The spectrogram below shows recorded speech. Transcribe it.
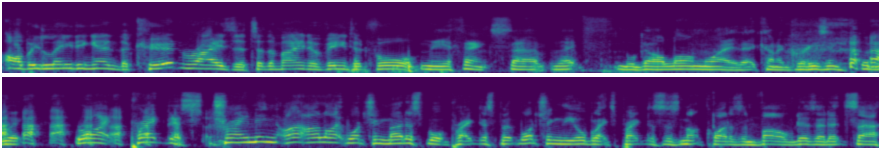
I'll be leading in the curtain raiser to the main event at 4. Yeah, thanks. Uh, that will go a long way, that kind of greasing. Good work. right, practice, training. I, I, like watching motorsport practice, but watching the All Blacks practice is not quite as involved, is it? It's, uh,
